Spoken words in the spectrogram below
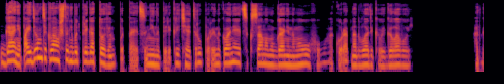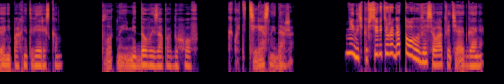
«Ганя, пойдемте к вам что-нибудь приготовим», — пытается Нина перекричать рупор и наклоняется к самому Ганиному уху, аккурат над Владиковой головой. От Гани пахнет вереском. Плотный медовый запах духов. Какой-то телесный даже. «Ниночка, все ведь уже готово», — весело отвечает Ганя.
